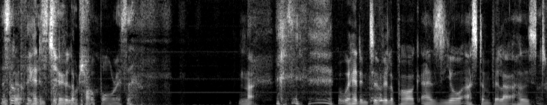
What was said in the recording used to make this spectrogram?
There's nothing as too much football, is there? No. We're heading to Villa Park as your Aston Villa host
